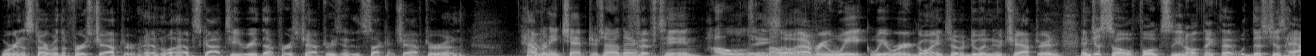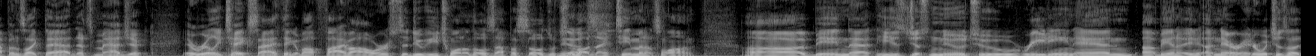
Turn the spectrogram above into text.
we're going to start with the first chapter, and we'll have Scott Tee read that first chapter. He's going to do the second chapter, and How Every- many chapters are there? 15. Holy moly. So every week we we're going to do a new chapter, and and just so folks you know think that this just happens like that and it's magic. It really takes I think about five hours to do each one of those episodes, which is about 19 minutes long. Uh, being that he's just new to reading and uh, being a, a narrator, which is a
